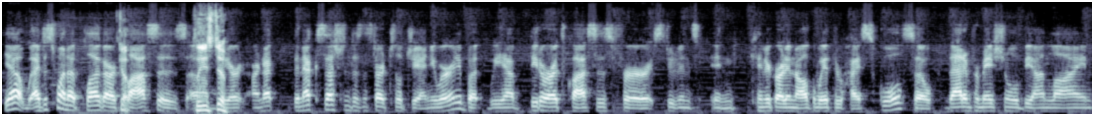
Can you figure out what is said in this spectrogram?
Yeah, I just want to plug our Go. classes. Um, Please do. we are- our next, the next session doesn't start till January, but we have theater arts classes for students in kindergarten all the way through high school. So that information will be online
